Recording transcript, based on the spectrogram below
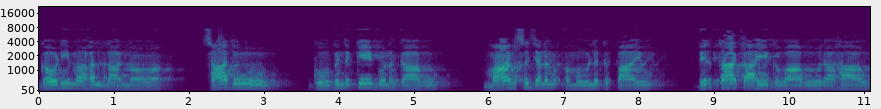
ਗੌੜੀ ਮਹੱਲਾ ਨੌਵਾਂ, ਸਾਧੂ ਗੋਬਿੰਦ ਕੇ ਗੁਣ ਗਾਵੋ, ਮਾਨਸ ਜਨਮ ਅਮੋਲਕ ਪਾਇਓ, ਬਿਰਥਾ ਕਾਹੇ ਗਵਾਵੋ ਰਹਾਉ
